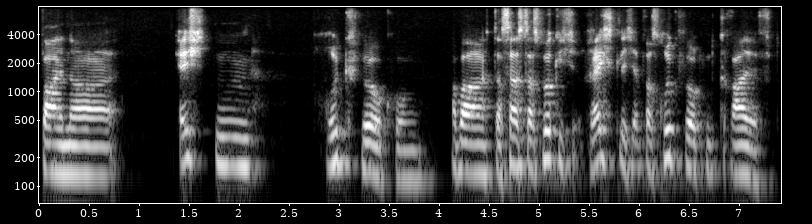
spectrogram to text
bei einer echten Rückwirkung, aber das heißt, dass wirklich rechtlich etwas rückwirkend greift,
